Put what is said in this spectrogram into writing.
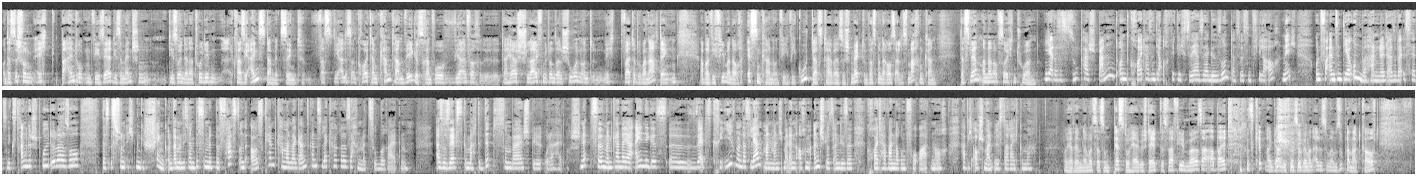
Und das ist schon echt beeindruckend, wie sehr diese Menschen, die so in der Natur leben, quasi eins damit sind. Was die alles an Kräutern kannte am Wegesrand, wo wir einfach äh, daher schleifen mit unseren Schuhen und nicht weiter drüber nachdenken. Aber wie viel man da auch essen kann und wie, wie gut das teilweise schmeckt und was man daraus alles machen kann. Das lernt man dann auf solchen Touren. Ja, das ist super spannend und Kräuter sind ja auch wirklich sehr, sehr gesund. Das wissen viele auch nicht. Und vor allem sind die ja unbehandelt. Also da ist jetzt nichts dran gesprüht oder so. Das ist schon echt ein Geschenk. Und wenn man sich da ein bisschen mit befasst und auskennt, kann man da ganz, ganz leckere Sachen mit zubereiten. Also selbstgemachte Dips zum Beispiel oder halt auch Schnäpse. Man kann da ja einiges äh, selbst kreieren und das lernt man manchmal dann auch im Anschluss an diese Kräuterwanderung vor Ort noch. Habe ich auch schon mal in Österreich gemacht. Oh ja, wir haben damals da so ein Pesto hergestellt. Das war viel Mörserarbeit. Das kennt man gar nicht mehr so, wenn man alles immer im Supermarkt kauft.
